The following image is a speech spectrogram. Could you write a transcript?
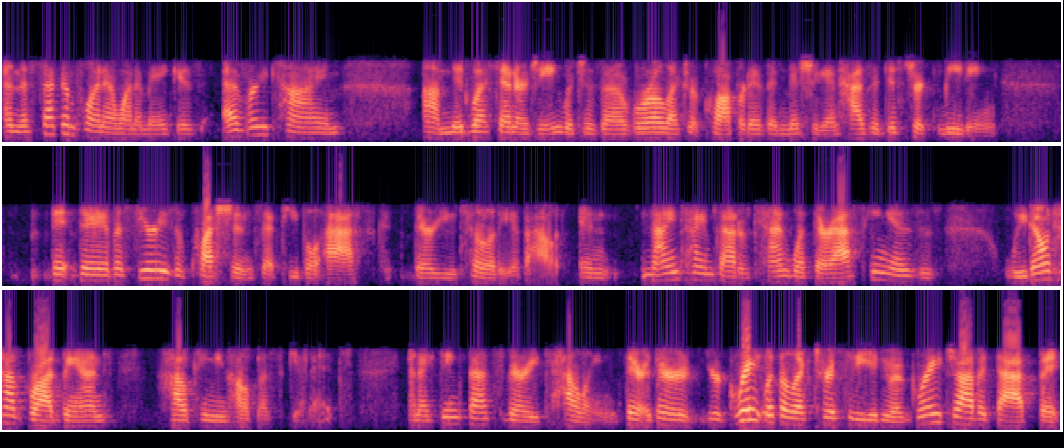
And the second point I want to make is every time um, Midwest Energy, which is a rural electric cooperative in Michigan, has a district meeting, they, they have a series of questions that people ask their utility about. And nine times out of ten, what they're asking is, is we don't have broadband. How can you help us get it? And I think that's very telling. They're, they're, you're great with electricity. You do a great job at that, but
